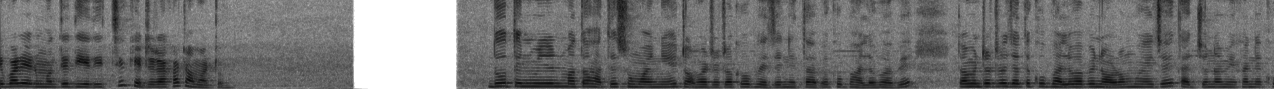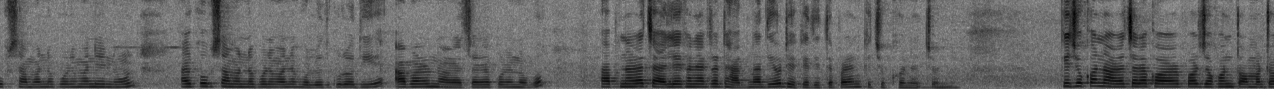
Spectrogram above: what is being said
এবার এর মধ্যে দিয়ে দিচ্ছি কেটে রাখা টমেটো। দু তিন মিনিট মতো হাতে সময় নিয়ে টমেটোটাকেও ভেজে নিতে হবে খুব ভালোভাবে। টমেটোটা যাতে খুব ভালোভাবে নরম হয়ে যায়, তার জন্য আমি এখানে খুব সামান্য পরিমাণে নুন আর খুব সামান্য পরিমাণে হলুদ গুঁড়ো দিয়ে আবারও নাড়াচাড়া করে নেব। আপনারা চাইলে এখানে একটা ঢাকনা দিয়েও ঢেকে দিতে পারেন কিছুক্ষণের জন্য। কিছুক্ষণ নাড়াচাড়া করার পর যখন টমেটো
